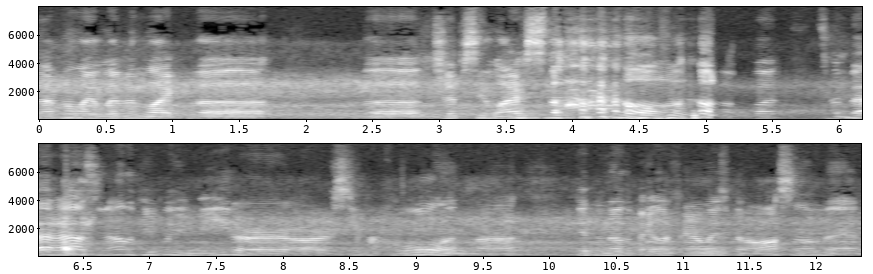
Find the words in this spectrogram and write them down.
definitely living like the the gypsy lifestyle. but it's been badass, you know. The people you meet are, are super cool, and uh, getting to know the Baylor family has been awesome, and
